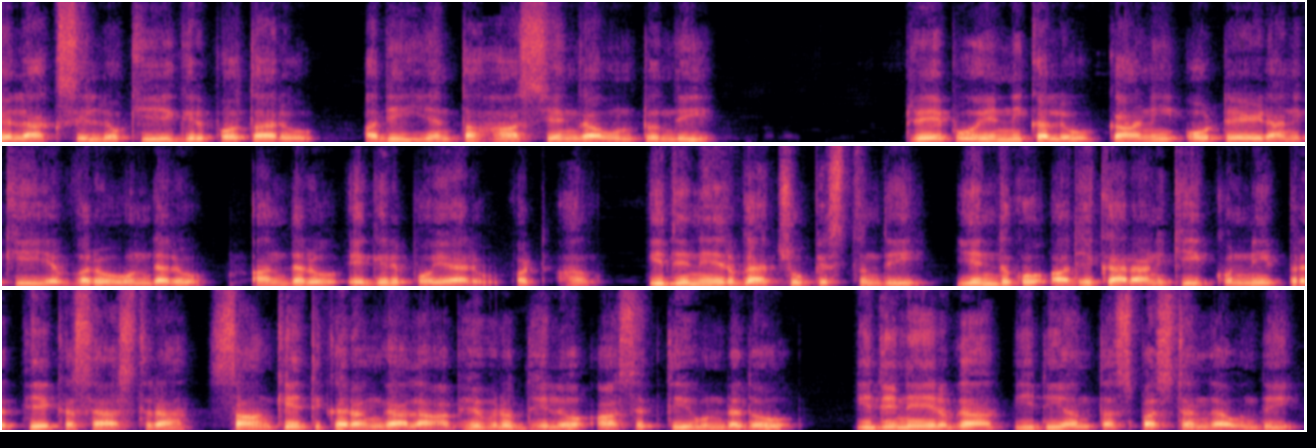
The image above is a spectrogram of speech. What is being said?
గెలాక్సీలోకి ఎగిరిపోతారు. అది ఎంత హాస్యంగా ఉంటుంది? రేపు ఎన్నికలు కానీ ఓటేయడానికి ఎవ్వరూ ఉండరు అందరూ ఎగిరిపోయారు. బట్ ఇది నేరుగా చూపిస్తుంది ఎందుకు అధికారానికి కొన్ని ప్రత్యేక శాస్త్ర సాంకేతిక రంగాల అభివృద్ధిలో ఆసక్తి ఉండదో ఇది నేరుగా ఇది అంత స్పష్టంగా ఉంది.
